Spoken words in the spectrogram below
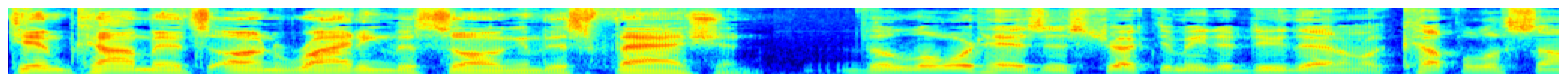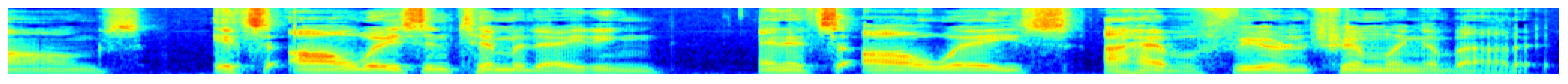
Tim comments on writing the song in this fashion. The Lord has instructed me to do that on a couple of songs. It's always intimidating and it's always, I have a fear and trembling about it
